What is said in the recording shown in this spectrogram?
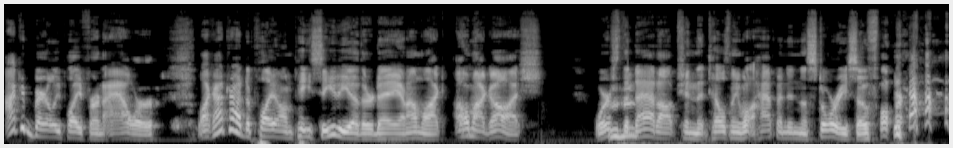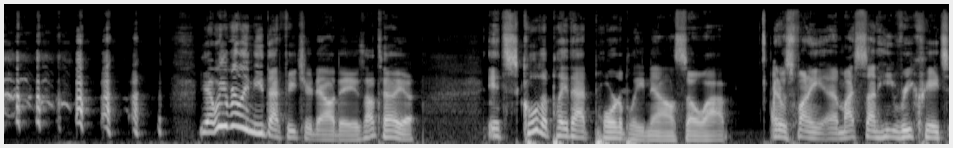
I, I could barely play for an hour. Like, I tried to play on PC the other day, and I'm like, oh my gosh, where's the Mhm. dad option that tells me what happened in the story so far? Yeah, we really need that feature nowadays. I'll tell you. It's cool to play that portably now. So, uh, it was funny. Uh, my son he recreates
